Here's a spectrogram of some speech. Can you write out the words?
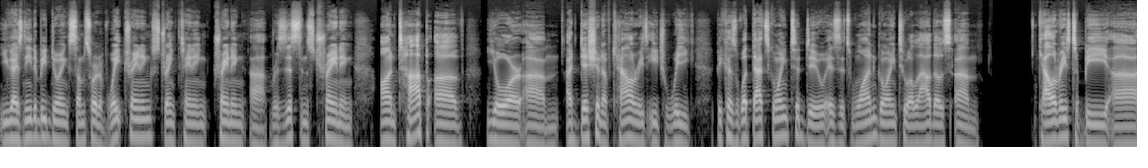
You guys need to be doing some sort of weight training, strength training, training, uh, resistance training on top of your um, addition of calories each week because what that's going to do is it's one going to allow those um, calories to be uh,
